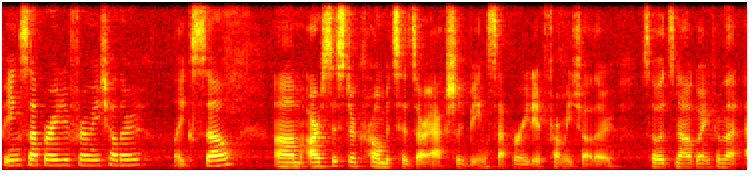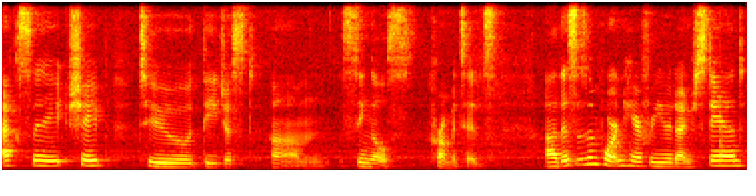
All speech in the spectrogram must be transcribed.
being separated from each other, like so, um, our sister chromatids are actually being separated from each other. So it's now going from that X shape to the just um, single chromatids. Uh, this is important here for you to understand.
